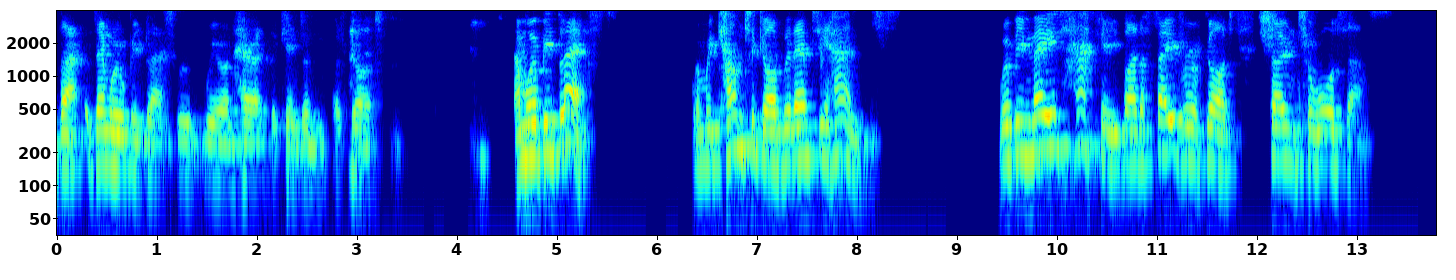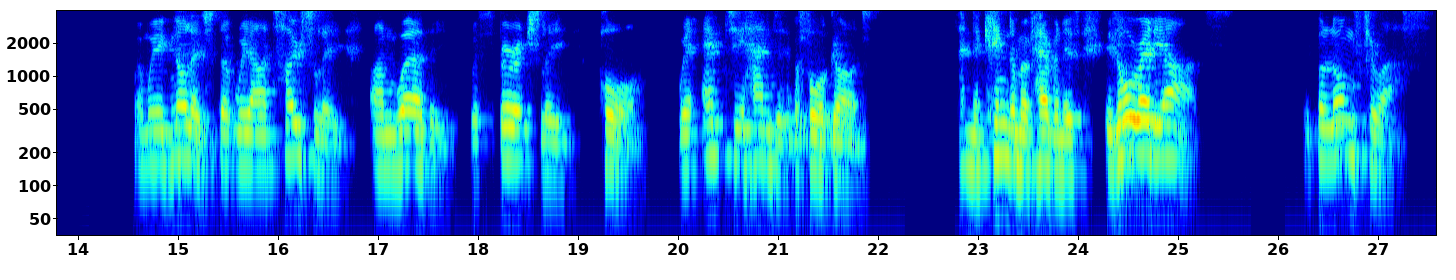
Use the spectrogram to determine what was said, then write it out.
that then we will be blessed. We'll, we'll inherit the kingdom of God, and we'll be blessed when we come to God with empty hands. We'll be made happy by the favor of God shown towards us. When we acknowledge that we are totally unworthy, we're spiritually poor, we're empty handed before God, and the kingdom of heaven is, is already ours. It belongs to us.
